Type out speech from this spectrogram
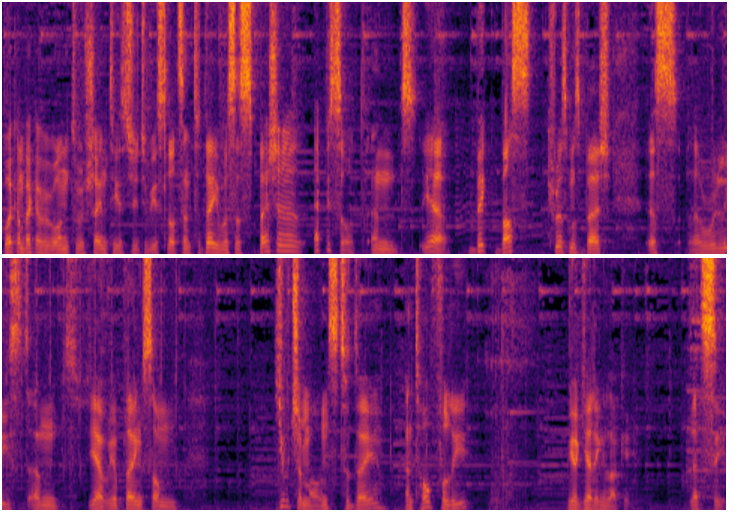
Welcome back everyone to Shane TSG TV Slots and today with a special episode and yeah, Big Bass Christmas Bash is uh, released and yeah, we are playing some huge amounts today and hopefully we are getting lucky. Let's see.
